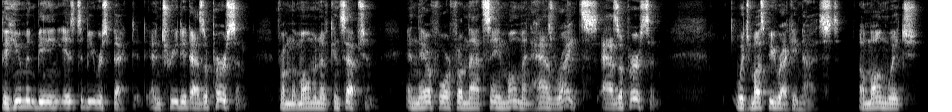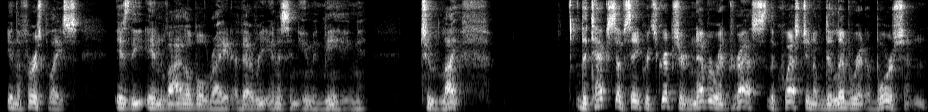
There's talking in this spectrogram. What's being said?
The human being is to be respected and treated as a person from the moment of conception, and therefore from that same moment has rights as a person, which must be recognized, among which, in the first place, is the inviolable right of every innocent human being to life. The texts of sacred scripture never address the question of deliberate abortion,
